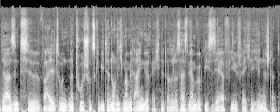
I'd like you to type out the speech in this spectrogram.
da sind äh, Wald- und Naturschutzgebiete noch nicht mal mit eingerechnet. Also das heißt, wir haben wirklich sehr viel Fläche hier in der Stadt.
